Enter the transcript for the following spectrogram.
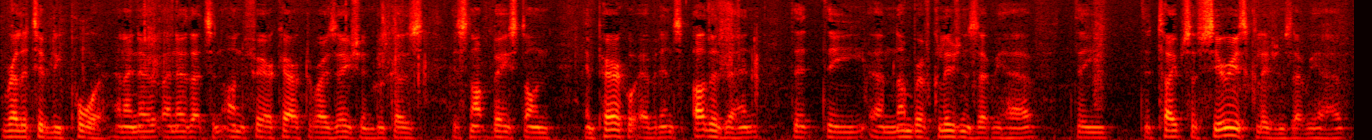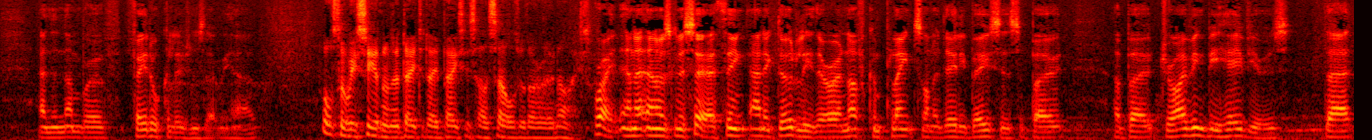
relatively poor, and I know I know that's an unfair characterization because it's not based on empirical evidence other than that the um, number of collisions that we have, the the types of serious collisions that we have, and the number of fatal collisions that we have. Also, we see it on a day to day basis ourselves with our own eyes. Right, and, and I was going to say, I think anecdotally there are enough complaints on a daily basis about, about driving behaviors that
